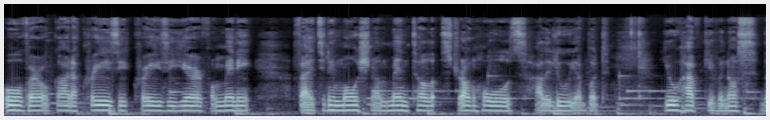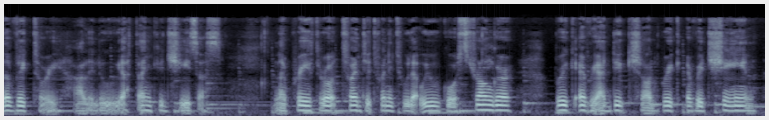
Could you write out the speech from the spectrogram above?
over, oh God, a crazy, crazy year for many, fighting emotional, mental strongholds. Hallelujah. But you have given us the victory. Hallelujah. Thank you, Jesus. And I pray throughout 2022 that we will grow stronger, break every addiction, break every chain.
